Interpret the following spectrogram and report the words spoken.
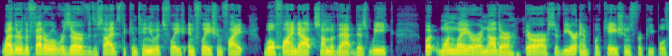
whether the Federal Reserve decides to continue its inflation fight, we'll find out some of that this week. But one way or another, there are severe implications for people's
